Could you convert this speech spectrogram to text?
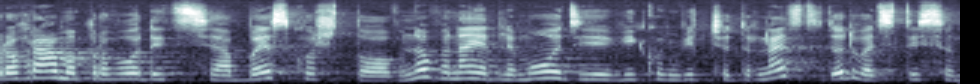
Програма проводиться безкоштовно. Вона є для молоді віком від 14 до 27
